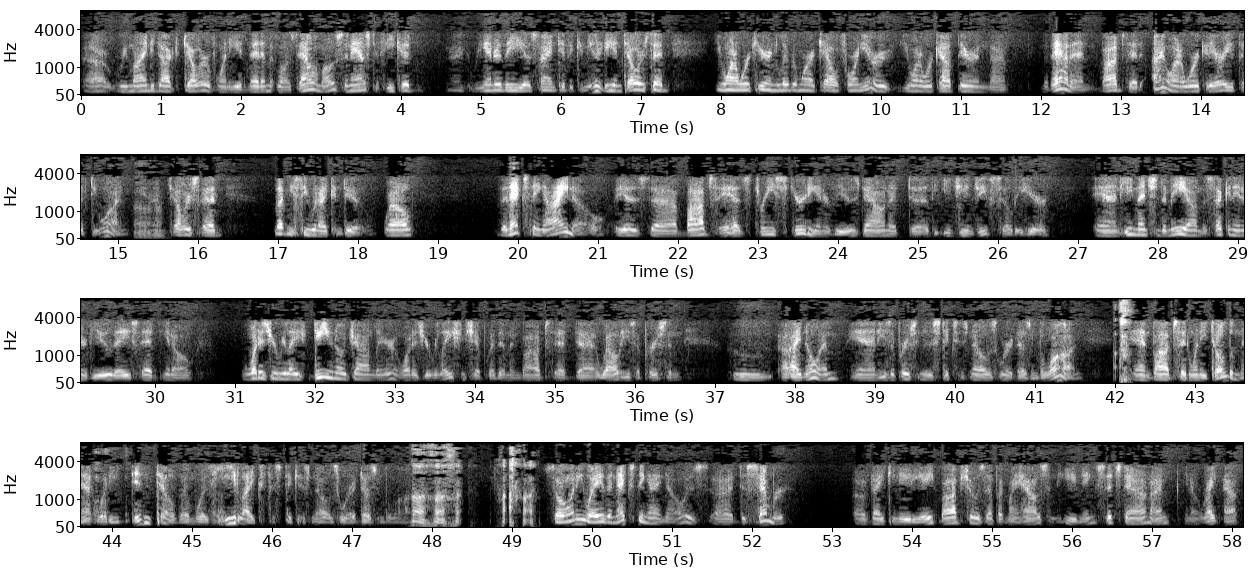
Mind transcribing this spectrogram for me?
Uh, reminded Dr. Teller of when he had met him at Los Alamos and asked if he could uh, re-enter the uh, scientific community. And Teller said, "You want to work here in Livermore, California, or you want to work out there in uh, Nevada?" And Bob said, "I want to work at Area 51." Uh-huh. And Teller said, "Let me see what I can do." Well, the next thing I know is uh, Bob has three security interviews down at uh, the EG&G facility here, and he mentioned to me on the second interview, they said, you know, what is your relation? Do you know John Lear, and what is your relationship with him? And Bob said, uh, well, he's a person who uh, I know him, and he's a person who sticks his nose where it doesn't belong. And Bob said when he told them that, what he didn't tell them was he likes to stick his nose where it doesn't belong. So anyway, the next thing I know is uh, December of 1988. Bob shows up at my house in the evening, sits down. I'm, you know, writing out,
